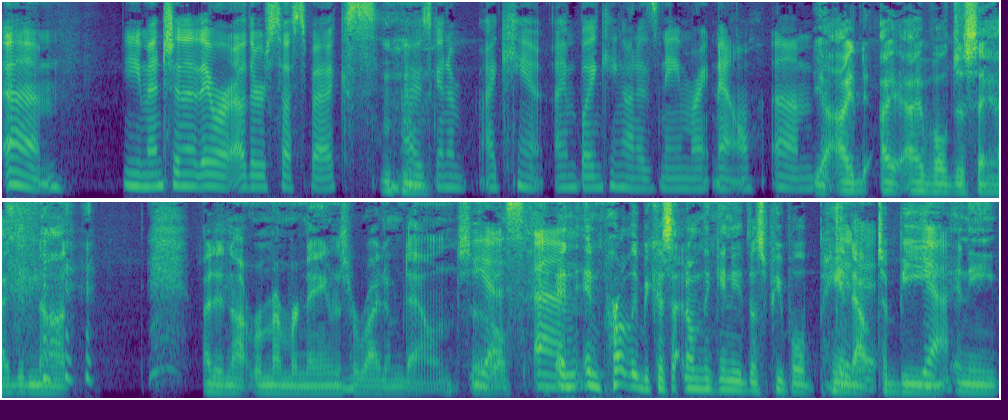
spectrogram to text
Um, you mentioned that there were other suspects. Mm-hmm. I was gonna. I can't. I'm blanking on his name right now. Um, Yeah, I, I, I will just say I did not, I did not remember names or write them down. So, Yes, um, and and partly because I don't think any of those people panned out it, to be yeah. any.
